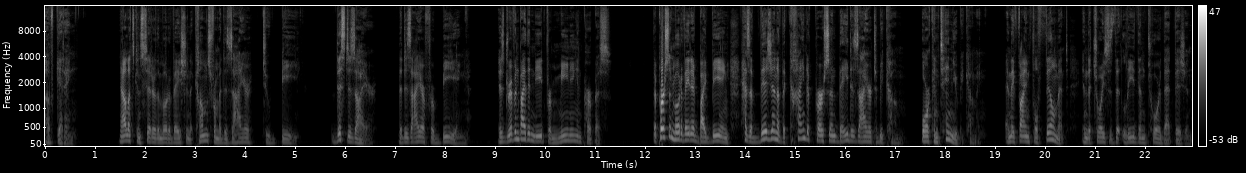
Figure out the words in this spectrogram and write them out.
of getting. Now let's consider the motivation that comes from a desire to be. This desire, the desire for being, is driven by the need for meaning and purpose. The person motivated by being has a vision of the kind of person they desire to become or continue becoming, and they find fulfillment in the choices that lead them toward that vision.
